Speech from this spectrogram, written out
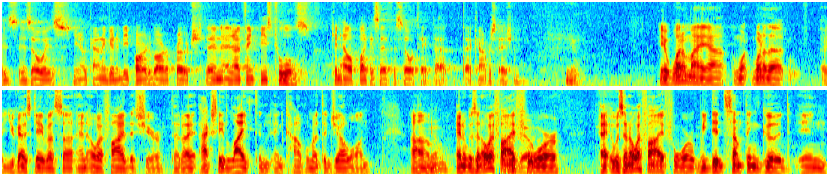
is, is always you know kind of going to be part of our approach, and and I think these tools can help, like I said, facilitate that that conversation. Yeah. Yeah, one of my uh, one, one of the uh, you guys gave us uh, an OFI this year that I actually liked and, and complimented Joe on, um, and it was an OFI for uh, it was an OFI for we did something good in.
